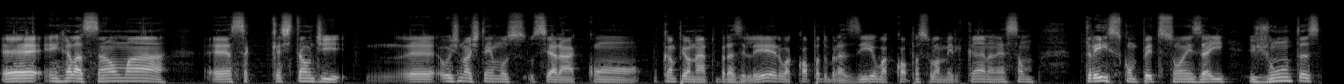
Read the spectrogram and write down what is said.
é, em relação a essa questão de. é, hoje nós temos o Ceará com o Campeonato Brasileiro, a Copa do Brasil, a Copa Sul-Americana, né? São três competições aí juntas,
